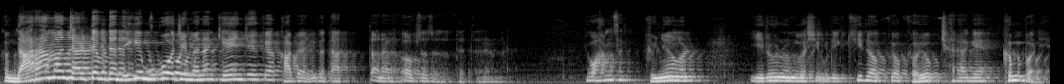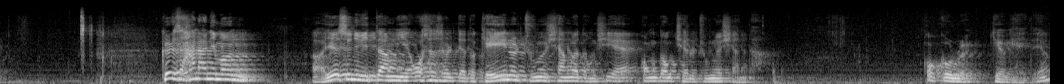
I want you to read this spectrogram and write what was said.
그럼 나라만 잘 되면 되는데 이게 무거워지면은 개인주의가 가벼워. 이거 다 떠나 없어서 됐다는 거예요. 이거 항상 균형을 이루는 것이 우리 기독교 교육 철학의 근본이에요. 그래서 하나님은 예수님이 땅에 오셨을 때도 개인을 중요시한과 동시에 공동체를 중요시한다. 꼭 그걸 기억해야 돼요.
